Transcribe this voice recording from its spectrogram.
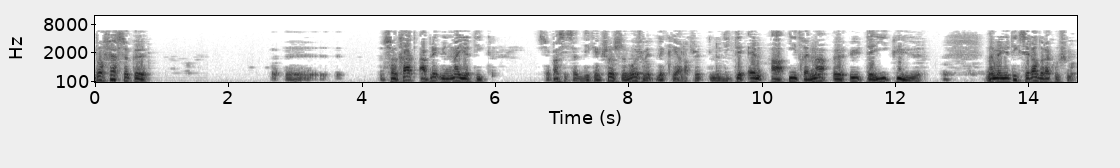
pour faire ce que euh, Socrate appelait une maïotique. Je ne sais pas si ça te dit quelque chose, ce mot, je vais te l'écrire. Alors, je vais le dicter M-A-I-T-M-A-E-U-T-I-Q-E. La maïotique, c'est l'art de l'accouchement.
